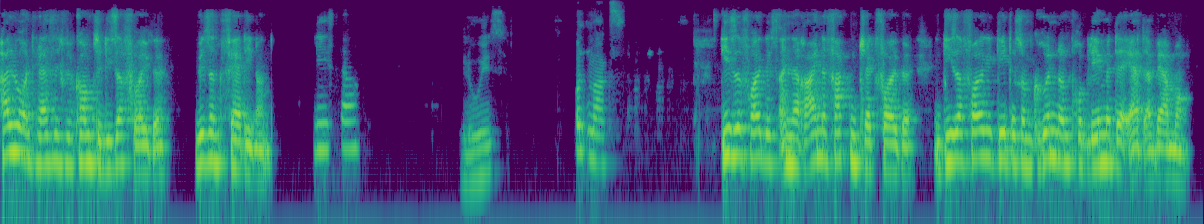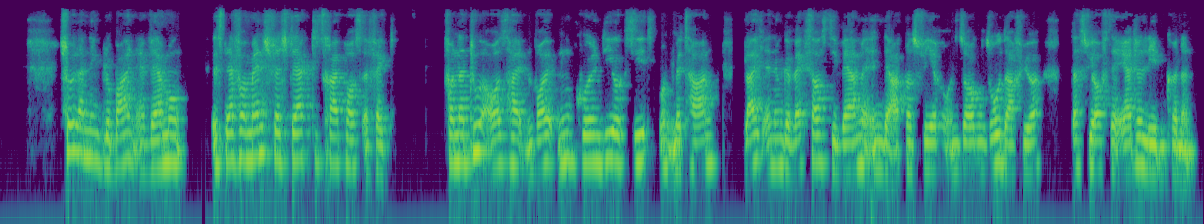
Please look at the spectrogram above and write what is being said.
Hallo und herzlich willkommen zu dieser Folge. Wir sind Ferdinand. Lisa Luis, und Max. Diese Folge ist eine reine Faktencheck-Folge. In dieser Folge geht es um Gründe und Probleme der Erderwärmung. Schuld an den globalen Erwärmung ist der vom Mensch verstärkte Treibhauseffekt. Von Natur aus halten Wolken, Kohlendioxid und Methan gleich einem Gewächshaus die Wärme in der Atmosphäre und sorgen so dafür, dass wir auf der Erde leben können.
